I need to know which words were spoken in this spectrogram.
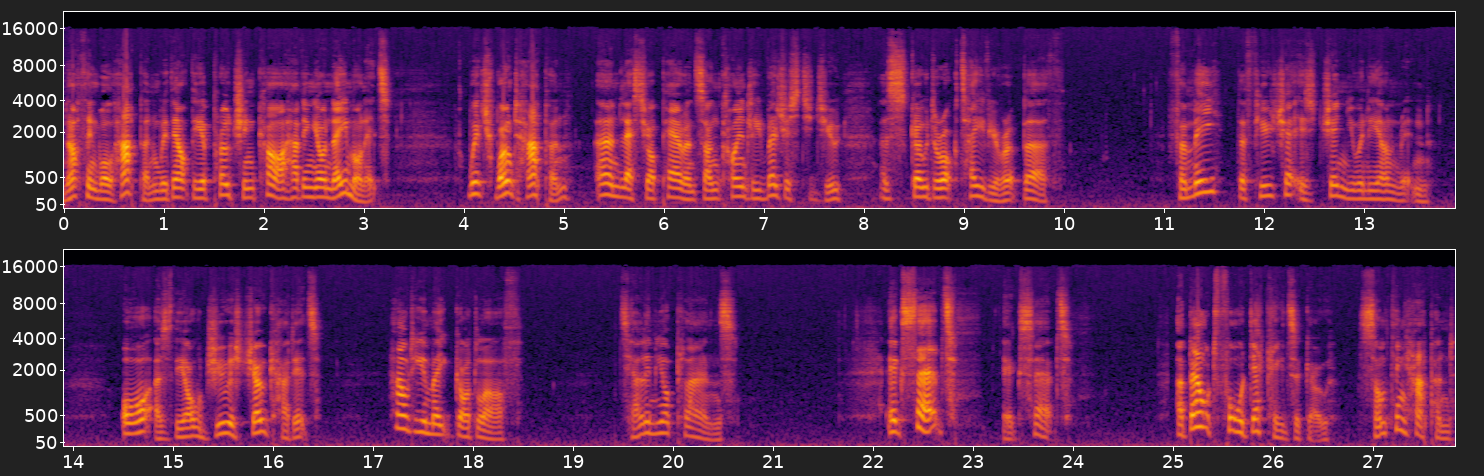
nothing will happen without the approaching car having your name on it, which won't happen unless your parents unkindly registered you as Skoda Octavia at birth. For me, the future is genuinely unwritten. Or, as the old Jewish joke had it, how do you make God laugh? Tell him your plans. Except, except, about four decades ago, something happened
